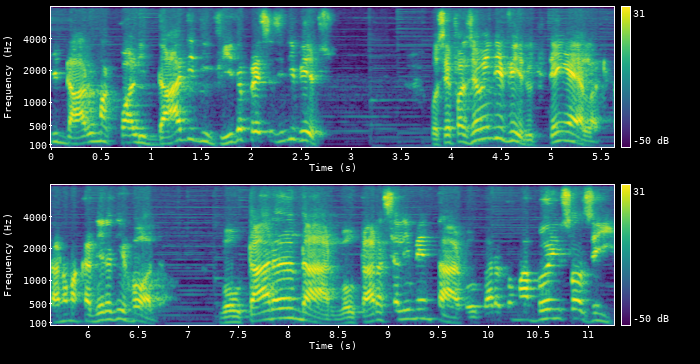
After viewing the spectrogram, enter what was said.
e dar uma qualidade de vida para esses indivíduos. Você fazer um indivíduo que tem ela, que está numa cadeira de roda, voltar a andar, voltar a se alimentar, voltar a tomar banho sozinho,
